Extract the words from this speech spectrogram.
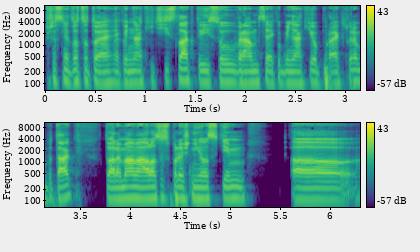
přesně to, co to je, jako nějaký čísla, které jsou v rámci jakoby nějakého projektu nebo tak, to ale má málo co společného s tím, uh,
